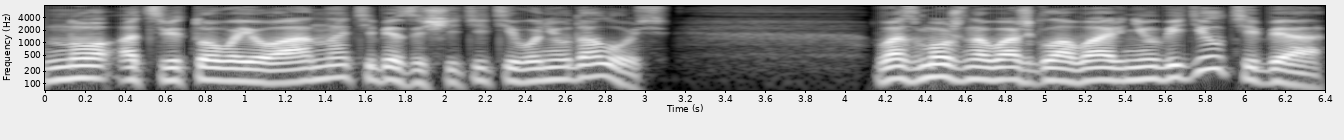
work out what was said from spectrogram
Но от святого Иоанна тебе защитить его не удалось. Возможно, ваш главарь не убедил тебя,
